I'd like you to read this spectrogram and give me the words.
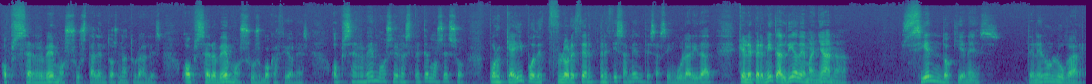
Observemos sus talentos naturales, observemos sus vocaciones, observemos y respetemos eso, porque ahí puede florecer precisamente esa singularidad que le permite al día de mañana, siendo quien es, tener un lugar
